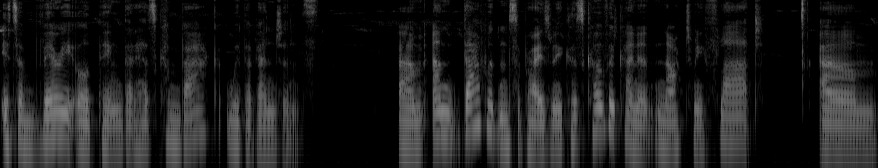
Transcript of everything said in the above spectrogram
It's a very old thing that has come back with a vengeance, um, and that wouldn't surprise me because COVID kind of knocked me flat, um,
